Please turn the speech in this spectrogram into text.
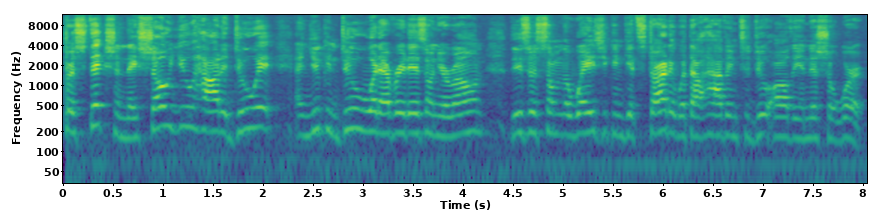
jurisdiction. They show you how to do it, and you can do whatever it is on your own. These are some of the ways you can get started without having to do all the initial work.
